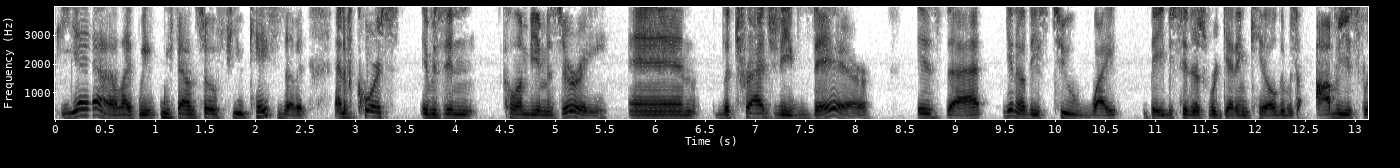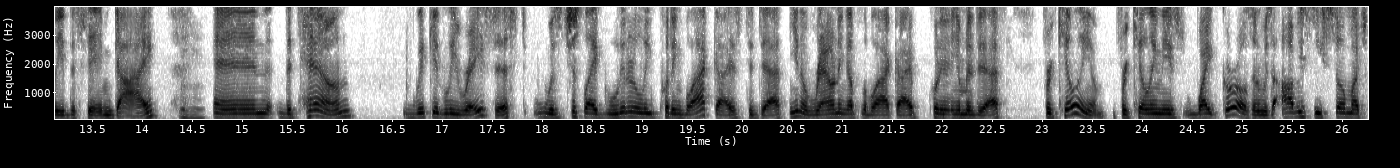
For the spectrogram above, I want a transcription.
yeah, like we we found so few cases of it, and of course, it was in Columbia, Missouri, and the tragedy there is that you know these two white babysitters were getting killed. It was obviously the same guy, mm-hmm. and the town wickedly racist was just like literally putting black guys to death you know rounding up the black guy putting him to death for killing him for killing these white girls. And it was obviously so much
